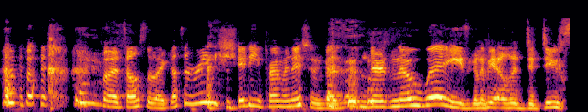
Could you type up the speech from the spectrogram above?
but, but it's also like that's a really shitty premonition because there's no way he's going to be able to deduce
